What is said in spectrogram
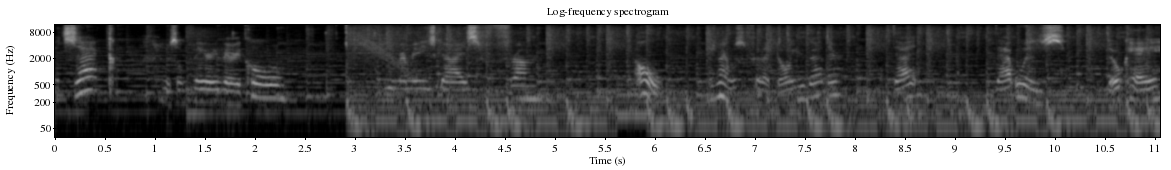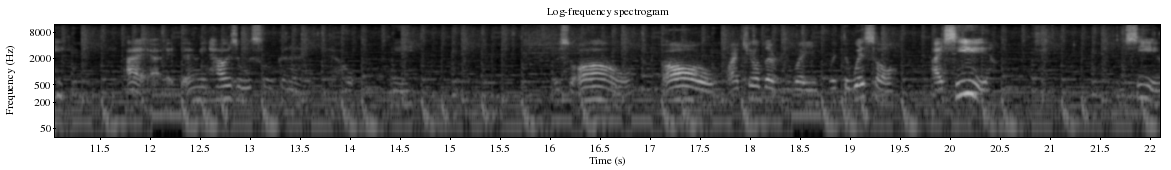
It's Zach. He was very, very cool. You remember these guys from... Oh, there's my whistle for that doll you got there. That... That was... Okay. I, I, I mean, how is a whistle gonna help me? Whistle. Oh. Oh, I killed everybody with the whistle. I see. I see.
